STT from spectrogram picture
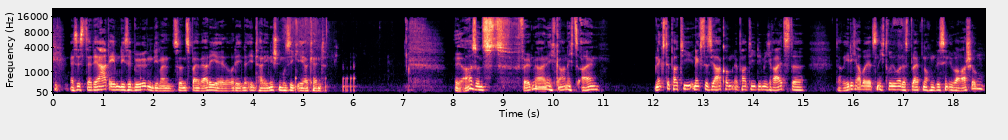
es ist der, der hat eben diese Bögen, die man sonst bei Verdi oder in der italienischen Musik eher kennt. Ja, sonst fällt mir eigentlich gar nichts ein. Nächste Partie, nächstes Jahr kommt eine Partie, die mich reizt. Da rede ich aber jetzt nicht drüber, das bleibt noch ein bisschen Überraschung.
